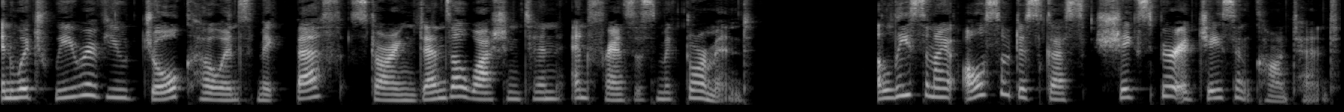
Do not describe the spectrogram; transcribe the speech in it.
in which we review Joel Coen's Macbeth starring Denzel Washington and Frances McDormand. Elyse and I also discuss Shakespeare adjacent content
